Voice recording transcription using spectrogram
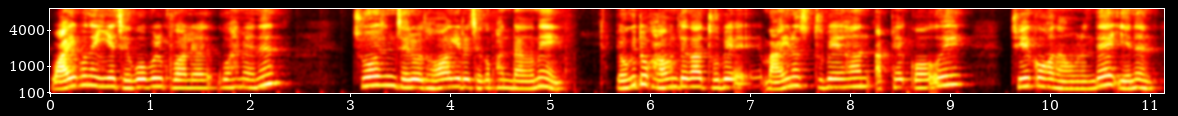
y분의 2의 제곱을 구하려고 하면은 주어진 재료 더하기를 제곱한 다음에 여기도 가운데가 두 배, 마이너스 두 배 한 앞에 거의 뒤에 거가 나오는데 얘는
